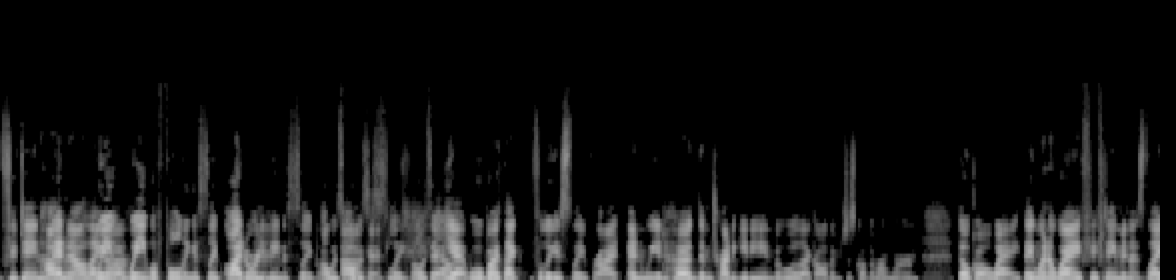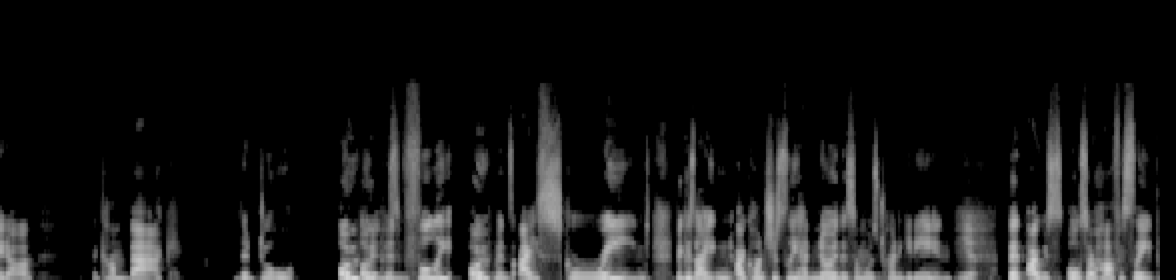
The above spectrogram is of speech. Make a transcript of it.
15, half an hour later. we we were falling asleep. I'd already Mm. been asleep. I was I Oh, was okay. asleep. I was out. Yeah, we were both like fully asleep, right? And we had heard them try to get in, but we were like, oh, they've just got the wrong room. They'll go away. They went away. 15 minutes later, they come back. The door opens, Opens. fully opens. I screamed because I, I consciously had known that someone was trying to get in, Yeah. but I was also half asleep.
